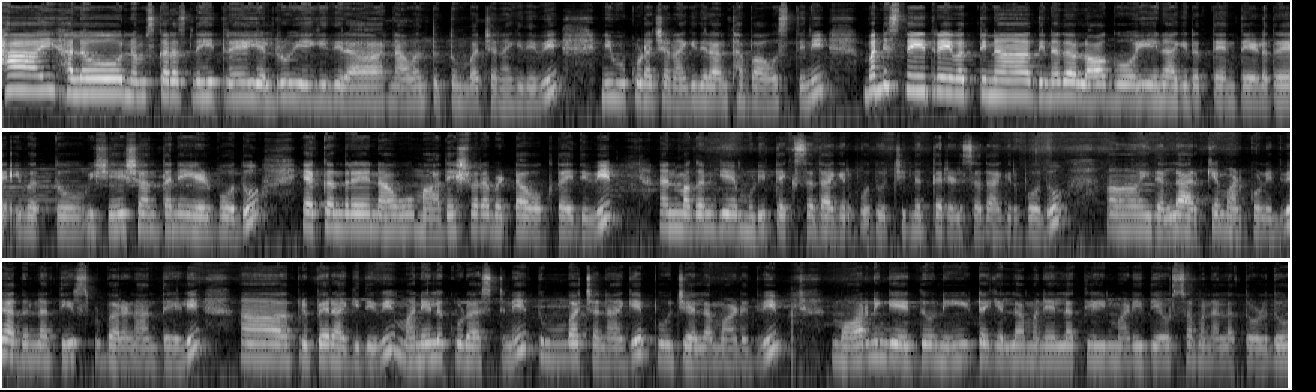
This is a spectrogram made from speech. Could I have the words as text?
Hi, hello, ನಮಸ್ಕಾರ ಸ್ನೇಹಿತರೆ ಎಲ್ಲರೂ ಹೇಗಿದ್ದೀರಾ? ನಾವಂತೂ ತುಂಬ ಚೆನ್ನಾಗಿದ್ದೀವಿ. ನೀವು ಕೂಡ ಚೆನ್ನಾಗಿದ್ದೀರಾ ಅಂತ ಭಾವಿಸ್ತೀನಿ. ಬನ್ನಿ ಸ್ನೇಹಿತರೆ, ಇವತ್ತಿನ ದಿನದ ಲಾಗು ಏನಾಗಿರುತ್ತೆ ಅಂತ ಹೇಳಿದ್ರೆ ಇವತ್ತು ವಿಶೇಷ ಅಂತಲೇ ಹೇಳ್ಬೋದು. ಯಾಕಂದರೆ ನಾವು ಮಹದೇಶ್ವರ ಬೆಟ್ಟ ಹೋಗ್ತಾ ಇದ್ದೀವಿ. ನನ್ನ ಮಗನಿಗೆ ಮುಡಿ ತೆಗ್ಸೋದಾಗಿರ್ಬೋದು, ಚಿನ್ನ ತೆರಳಿಸೋದಾಗಿರ್ಬೋದು ಇದೆಲ್ಲ ಅರ್ಕೆ ಮಾಡ್ಕೊಂಡಿದ್ವಿ. ಅದನ್ನು ತೀರಿಸ್ಬಿಟ್ಟು ಬರೋಣ ಅಂತ ಹೇಳಿ ಪ್ರಿಪೇರ್ ಆಗಿದ್ದೀವಿ. ಮನೇಲೂ ಕೂಡ ಅಷ್ಟೇ ತುಂಬ ಚೆನ್ನಾಗಿ ಪೂಜೆ ಎಲ್ಲ ಮಾಡಿದ್ವಿ. ಮಾರ್ನಿಂಗೇ ಎದ್ದು ನೀಟಾಗಿ ಎಲ್ಲ ಮನೆಯೆಲ್ಲ ಕ್ಲೀನ್ ಮಾಡಿ ದೇವ್ರ ಸಾಮಾನೆಲ್ಲ ತೊಳೆದು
